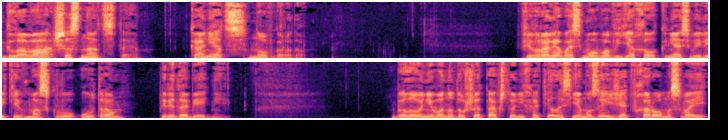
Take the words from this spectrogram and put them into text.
Глава 16. Конец Новгороду. Февраля 8 въехал князь Великий в Москву утром перед обедней. Было у него на душе так, что не хотелось ему заезжать в хоромы свои,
